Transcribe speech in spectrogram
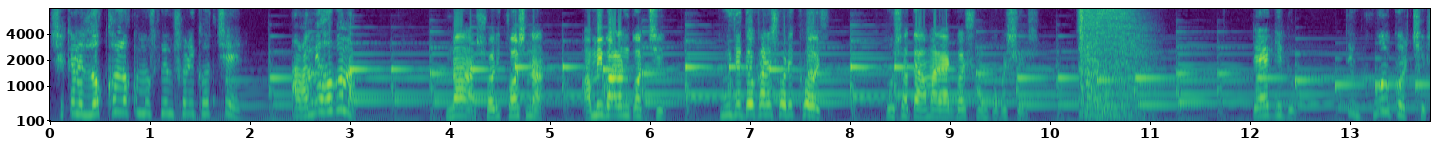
সেখানে লক্ষ লক্ষ মুসলিম শরিক হচ্ছে। আর আমি হব না। না শরীর খোস না। আমি বারণ করছি। তুই যদি ওখানে শরীর খোস তোর সাথে আমার একবার সম্পর্ক শেষ। দেখ ইদু তুই ভুল করছিস।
